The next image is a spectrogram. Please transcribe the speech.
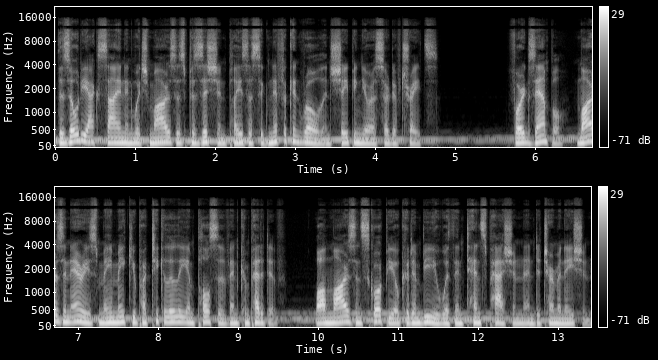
The zodiac sign in which Mars is positioned plays a significant role in shaping your assertive traits. For example, Mars in Aries may make you particularly impulsive and competitive, while Mars in Scorpio could imbue you with intense passion and determination.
